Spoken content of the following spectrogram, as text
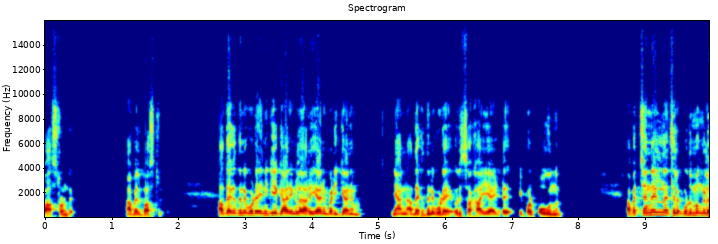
പാസ്റ്റർ ഉണ്ട്. ആബൽ പാസ്റ്റർ അദ്ദേഹത്തിന്റെ കൂടെ എനിക്ക് കാര്യങ്ങൾ അറിയാനും പഠിക്കാനും ഞാൻ അദ്ദേഹത്തിന്റെ കൂടെ ഒരു സഹായിയായിട്ട് ഇപ്പോൾ പോകുന്നുണ്ട്. അപ്പോൾ ചെന്നൈയിൽ നിന്ന് ചില കുടുംബങ്ങൾ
